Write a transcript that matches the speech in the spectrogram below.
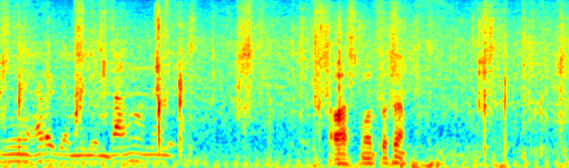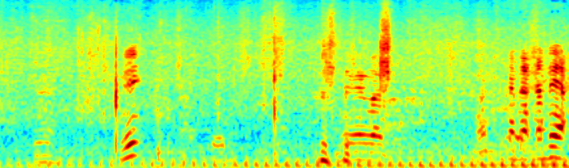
Ini harap jam belum bangun nanti. Awas motor sam. Nih. Kada-kada.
